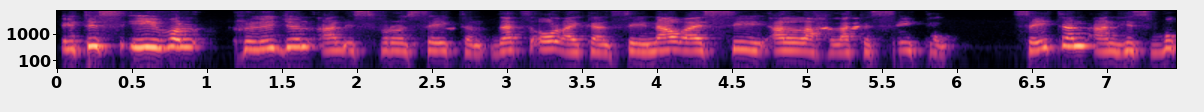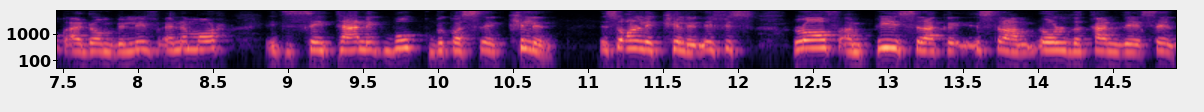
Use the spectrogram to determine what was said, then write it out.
It is evil religion and it's from Satan. That's all I can say. Now I see Allah like a Satan. Satan and his book, I don't believe anymore. It's satanic book because they're killing. It's only killing. If it's love and peace, like Islam, all the time they're saying,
